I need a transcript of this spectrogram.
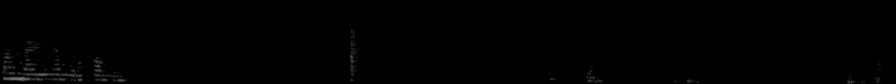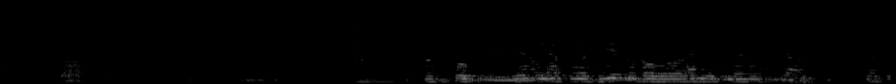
Там не є нерухоме майно. Наступне є внесення змін до договору оренди земельної ділянки. Пропонується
